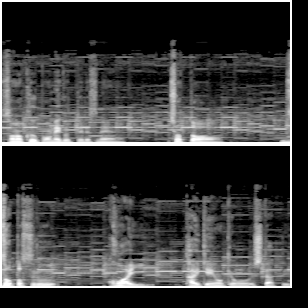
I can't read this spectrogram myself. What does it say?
そのクーポンをめぐってですね、ちょっと、ゾッとする怖い体験を今日したっていう、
